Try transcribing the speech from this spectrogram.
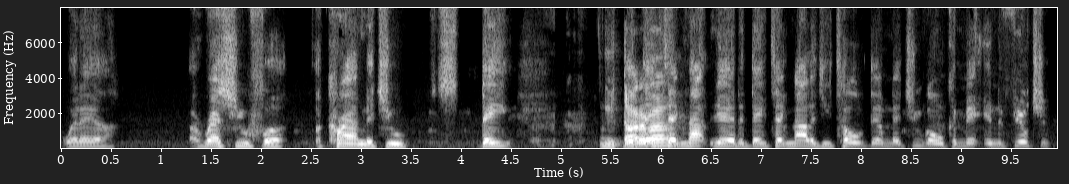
where they uh, arrest you for a crime that you they you thought about techno- yeah that they technology told them that you gonna commit in the future.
